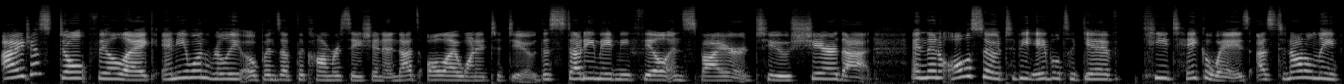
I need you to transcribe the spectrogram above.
I just don't feel like anyone really opens up the conversation, and that's all I wanted to do. The study made me feel inspired to share that, and then also to be able to give key takeaways as to not only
